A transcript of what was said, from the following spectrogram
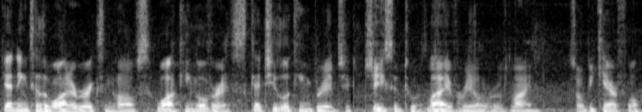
Getting to the waterworks involves walking over a sketchy looking bridge adjacent to a live railroad line, so be careful.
